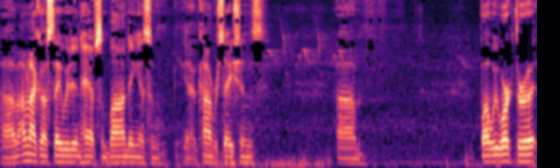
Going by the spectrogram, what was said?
Um, I'm not going to say we didn't have some bonding and some, you know, conversations. Um, but we worked through it.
